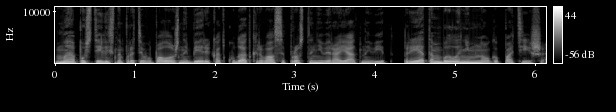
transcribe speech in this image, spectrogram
Мы опустились на противоположный берег, откуда открывался просто невероятный вид, при этом было немного потише.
